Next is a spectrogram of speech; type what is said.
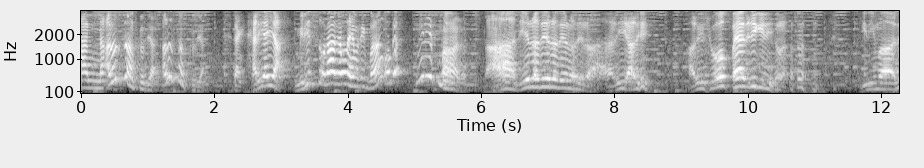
අන්න අලුත් සංස්කෘතියක්. අලුත් සංස්කෘතියක්. දැන් හැරි අයියා මිරිස් වගා කරලා එහෙම තිබ්බනම් ඔක මිරිස් මාළු. ආ තේරෙනවා තේරෙනවා තේරෙනවා තේරෙනවා හරි හරි හරි ෂෝක් පැහැදිලි කිරීම කිරිමාලු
